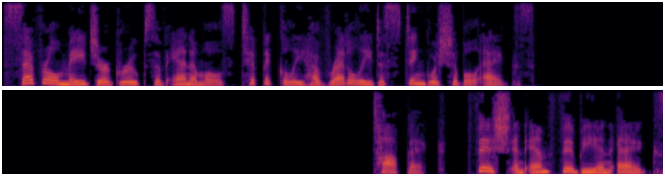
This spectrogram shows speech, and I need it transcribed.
Several major groups of animals typically have readily distinguishable eggs. Topic: Fish and amphibian eggs.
